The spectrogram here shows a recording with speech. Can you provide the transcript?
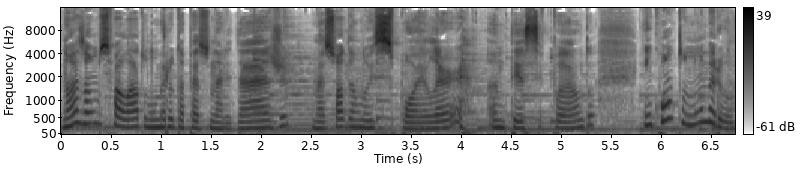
Nós vamos falar do número da personalidade, mas só dando spoiler, antecipando. Enquanto o número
